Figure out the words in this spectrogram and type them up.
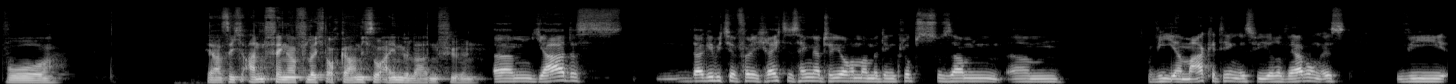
wo ja, sich Anfänger vielleicht auch gar nicht so eingeladen fühlen. Ähm, ja, das, da gebe ich dir völlig recht. Das hängt natürlich auch immer mit den Clubs zusammen. Ähm, wie ihr Marketing ist, wie ihre Werbung ist, wie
